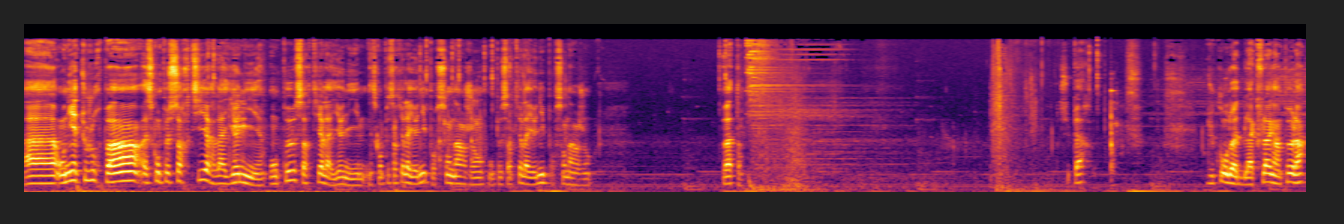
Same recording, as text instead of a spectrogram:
Euh, on n'y est toujours pas. Est-ce qu'on peut sortir la Yoni? On peut sortir la Yoni. Est-ce qu'on peut sortir la Yoni pour son argent? On peut sortir la Yoni pour son argent. Va-t'en. Super. Du coup, on doit être Black Flag un peu là.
